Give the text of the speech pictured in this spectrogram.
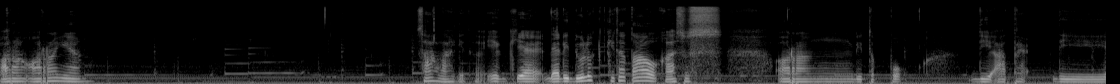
orang-orang yang salah gitu? Ya, ya dari dulu kita tahu kasus orang ditepuk di AT di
